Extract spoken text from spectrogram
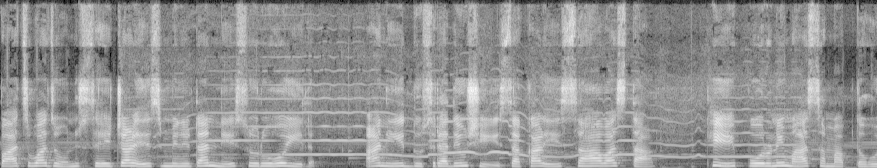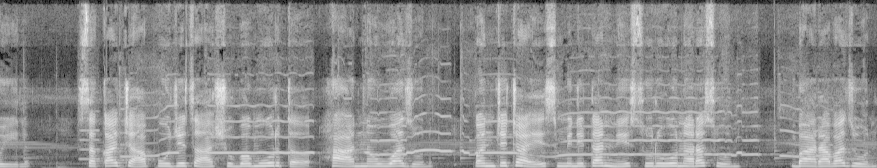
पाच वाजून सेहेचाळीस मिनिटांनी सुरू होईल. आणि दुसऱ्या दिवशी सकाळी सहा वाजता ही पौर्णिमा समाप्त होईल. सकाळच्या पूजेचा शुभमुहूर्त हा नऊ वाजून पंचेचाळीस मिनिटांनी सुरू होणार असून बारा वाजून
